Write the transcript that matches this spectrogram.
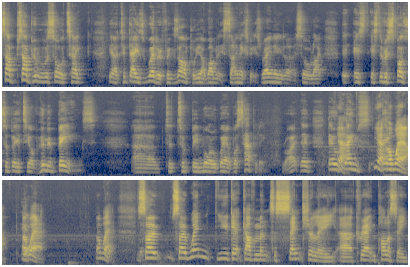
some, some people will sort of take, you know, today's weather, for example, you know, one minute it's sunny, next minute it's raining, you know, it's all like, it, it's, it's the responsibility of human beings um, to, to be more aware of what's happening, right? They, they'll Yeah. blame... Yeah, they- aware, yeah. aware, aware. So, so when you get governments essentially uh, creating policy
